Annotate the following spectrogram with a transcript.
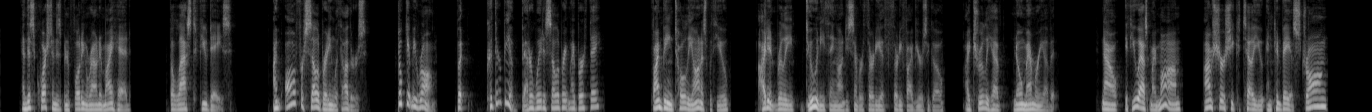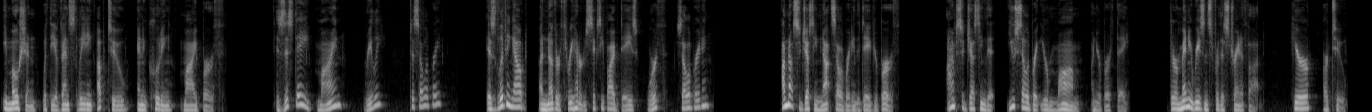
and this question has been floating around in my head the last few days. I'm all for celebrating with others. Don't get me wrong, but could there be a better way to celebrate my birthday? If I'm being totally honest with you, I didn't really do anything on December 30th, 35 years ago. I truly have no memory of it. Now, if you ask my mom, I'm sure she could tell you and convey a strong emotion with the events leading up to and including my birth. Is this day mine, really, to celebrate? Is living out another 365 days worth celebrating? I'm not suggesting not celebrating the day of your birth. I'm suggesting that you celebrate your mom on your birthday. There are many reasons for this train of thought. Here are two.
